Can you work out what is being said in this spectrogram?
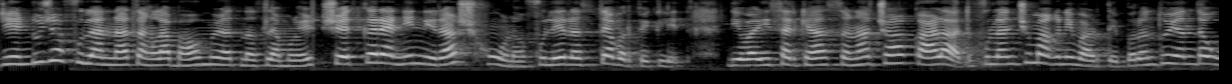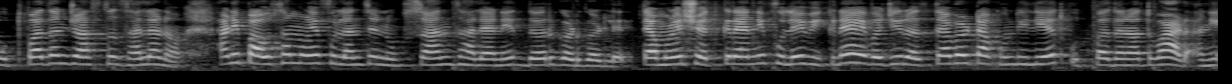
झेंडूच्या फुलांना चांगला भाव मिळत नसल्यामुळे शेतकऱ्यांनी निराश होऊन फुले रस्त्यावर फेकलीत. दिवाळीसारख्या सणाच्या काळात फुलांची मागणी वाढते परंतु यंदा उत्पादन जास्त झाल्यानं आणि पावसामुळे फुलांचे नुकसान झाल्याने दर गडगडलेत. त्यामुळे शेतकऱ्यांनी फुले विकण्याऐवजी रस्त्यावर टाकून दिली आहेत. उत्पादनात वाढ आणि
